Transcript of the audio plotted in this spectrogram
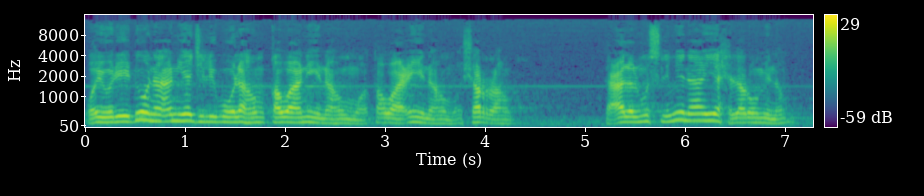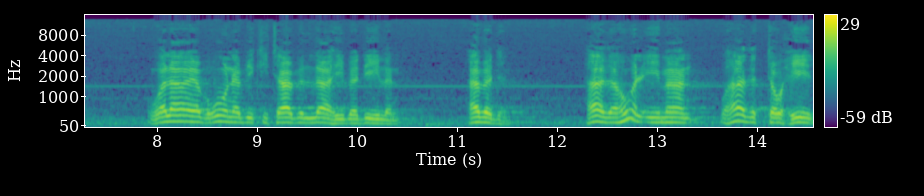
ويريدون أن يجلبوا لهم قوانينهم وطواعينهم وشرهم. فعلى المسلمين أن يحذروا منهم. ولا يبغون بكتاب الله بديلا. أبدا. هذا هو الإيمان وهذا التوحيد.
